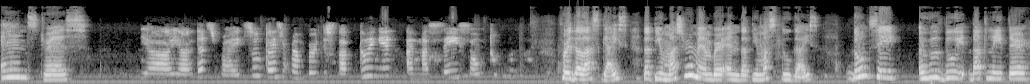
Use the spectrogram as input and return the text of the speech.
and stress. Yeah, yeah, that's right. So guys, remember to stop doing it. I must say so too. For the last, guys, that you must remember and that you must do, guys, don't say, I will do it that later.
